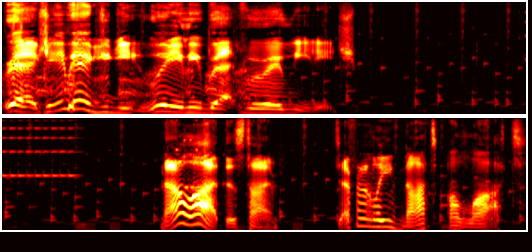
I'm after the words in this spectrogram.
Right, Sam, how'd you do? What have you brought for our village? Not a lot this time. Definitely not a lot.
